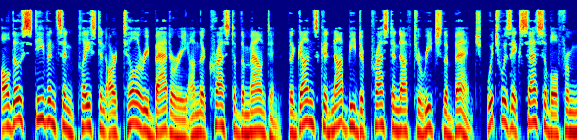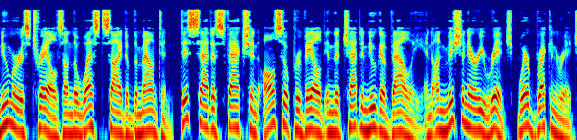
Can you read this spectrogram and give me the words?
Although Stevenson placed an artillery battery on the crest of the mountain, the guns could not be depressed enough to reach the bench, which was accessible from numerous trails on the west side of the mountain. Dissatisfaction also prevailed in the Chattanooga Valley and on Missionary Ridge, where Breckinridge,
